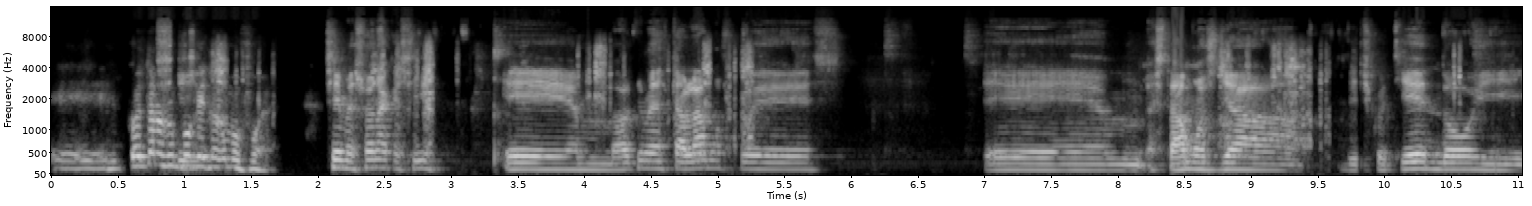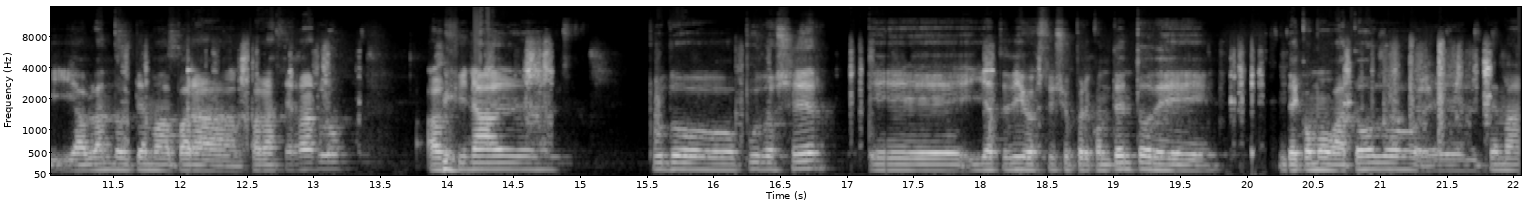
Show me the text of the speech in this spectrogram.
Eh, cuéntanos un poquito cómo fue. Sí, me suena que sí. Eh, la última vez que hablamos, pues eh, estábamos ya discutiendo y, y hablando el tema para, para cerrarlo. Al Sí. final pudo, pudo ser. eh, y ya te digo, estoy súper contento de, de cómo va todo, el tema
